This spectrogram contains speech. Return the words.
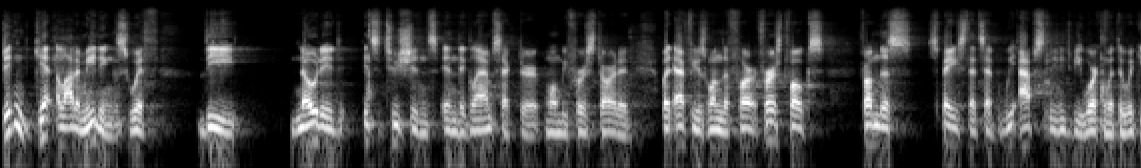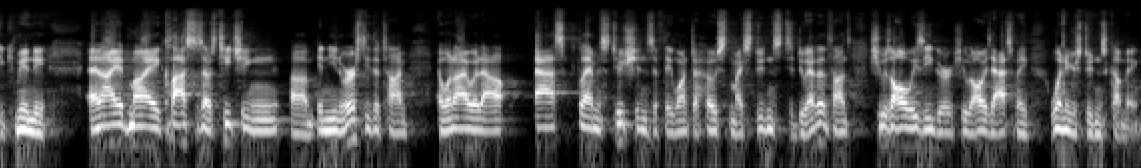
didn't get a lot of meetings with the noted institutions in the GLAM sector when we first started. But Effie was one of the first folks from this space that said, "We absolutely need to be working with the wiki community." And I had my classes I was teaching um, in university at the time. And when I would ask GLAM institutions if they want to host my students to do edit-a-thons, she was always eager. She would always ask me, "When are your students coming?"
